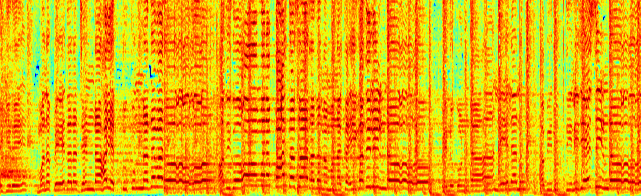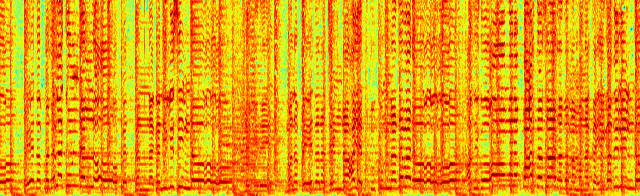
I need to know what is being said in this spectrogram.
ఎగిరే మన పేదల జెండా ఎత్తుకున్నదెవరో? అదిగో మన పార్థసారదన మన కై గదిలిండో పెనుగొండ నేలను అభివృద్ధిని చేసి ప్రజల గుండెల్లో పెద్దన్నగా నిలిసిండో ఎగిరే మన పేదల జెండా ఎత్తుకున్నదెవరో. అదిగో మన పాత సారదన మన కై గదిలిండో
